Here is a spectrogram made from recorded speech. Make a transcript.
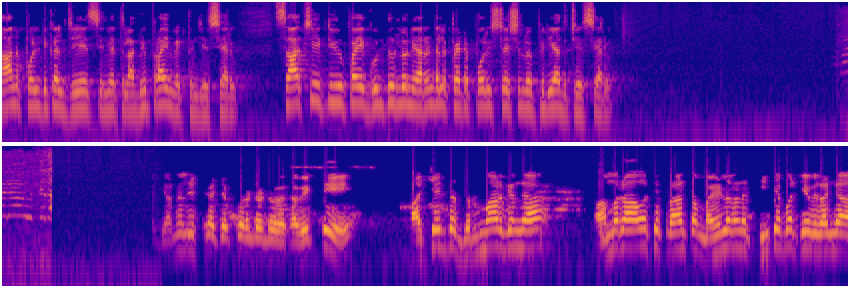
నాన్ పొలిటికల్ జేఏసీ నేతలు అభిప్రాయం వ్యక్తం చేశారు. సాక్షి టీవీపై గుంటూరులోని అరండలపేట పోలీస్ స్టేషన్లో ఫిర్యాదు చేశారు. జర్నలిస్ట్గా చెప్పుకున్నటువంటి ఒక వ్యక్తి అత్యంత దుర్మార్గంగా అమరావతి ప్రాంత మహిళలను కించపరిచే విధంగా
